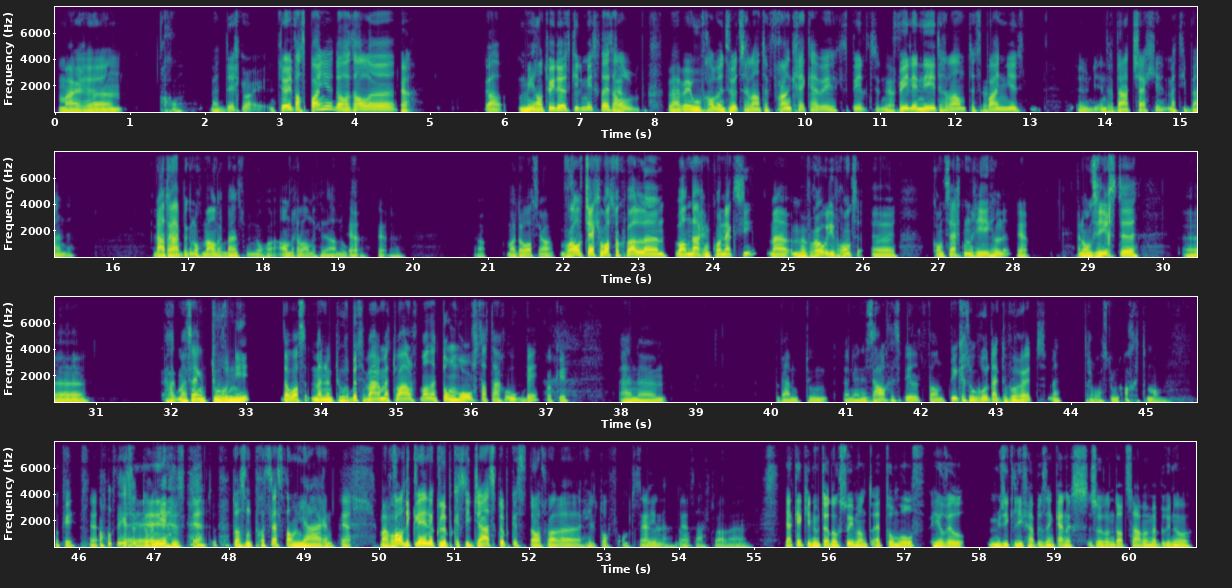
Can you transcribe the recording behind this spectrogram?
maar ehm, goh, met Dirk... eh, Het zuiden van Spanje, dat is al... eh, Ja. ja, meer dan 2000 kilometer. Dat is Ja. al, we hebben overal in Zwitserland, in Frankrijk hebben we gespeeld. Veel in Nederland, in. Spanje. inderdaad, Tsjechië met die banden. Later heb ik nog met andere bands nog andere landen gedaan ook. Ja, ja. Eh, ja. Maar dat was ja. Vooral Tsjechië was toch wel. eh, we hadden daar een connectie met mijn vrouw die voor ons eh, concerten regelde. Ja. En onze eerste, eh, ga ik maar zeggen, tournee. Dat was met een tourbus. We waren met twaalf man en Tom Wolf zat daar ook bij. Oké. En ehm, we hebben toen in een zaal gespeeld van twee keer zo groot dat ik de vooruit. Met, er was toen acht man. Oké. Ja. Onze eerste Ja, ja, ja, tournee. ja. Dus Ja. het was een proces van jaren. Ja. Maar vooral die kleine clubjes, die jazzclubjes, dat was wel eh, heel tof om te spelen. Dat Ja. was echt wel... eh, Ja, kijk, je noemt daar nog zo iemand, hè, Tom Wolf. Heel veel muziekliefhebbers en kenners zullen dat samen met Bruno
